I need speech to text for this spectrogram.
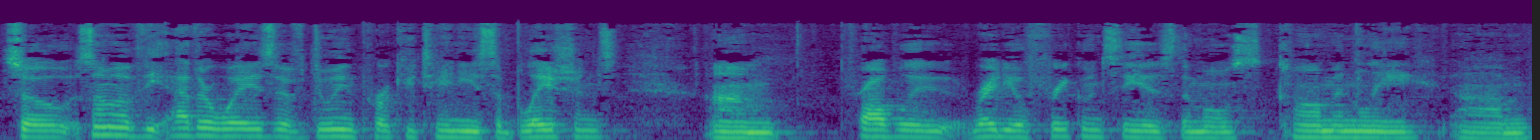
So some of the other ways of doing percutaneous ablations, um, probably radiofrequency is the most commonly um,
